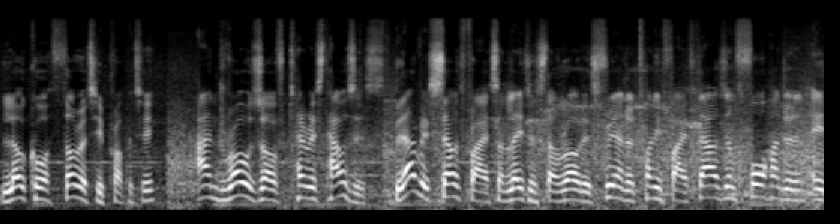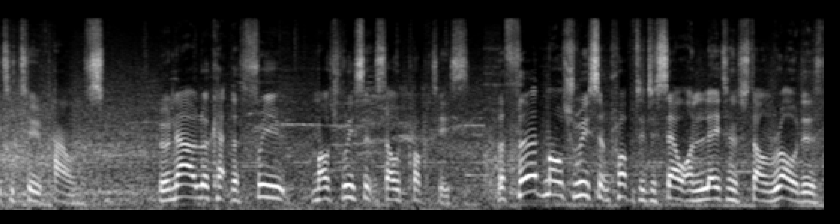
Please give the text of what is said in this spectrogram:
local authority property and rows of terraced houses. The average sales price on Leytonstone Road is £325,482. We'll now look at the three most recent sold properties. The third most recent property to sell on Leytonstone Road is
